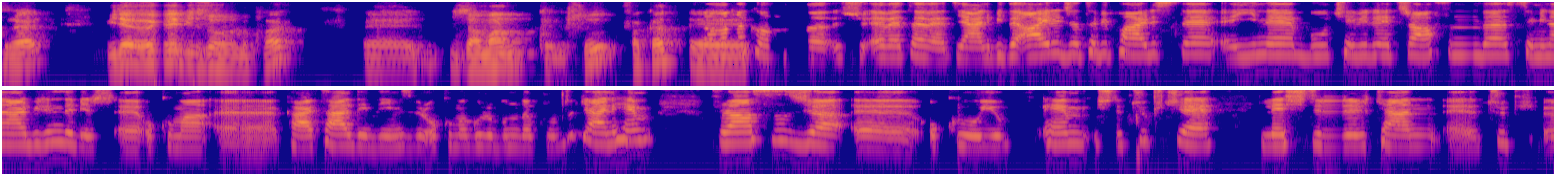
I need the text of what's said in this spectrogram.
sıra bir de öyle bir zorluk var. E, zaman konusu. Fakat e, zaman konusu şu, evet evet. Yani bir de ayrıca tabii Paris'te e, yine bu çeviri etrafında seminer birinde bir e, okuma e, kartel dediğimiz bir okuma grubunda kurduk. Yani hem Fransızca e, okuyup hem işte Türkçeleştirirken e, Türk e,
